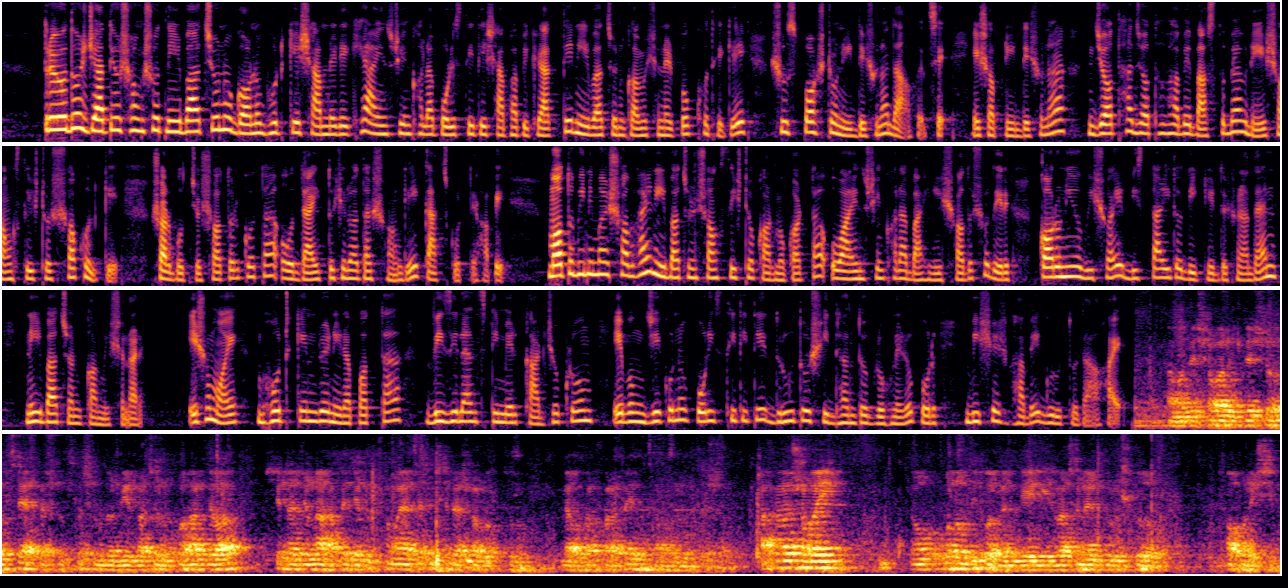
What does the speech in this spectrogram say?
ত্রয়োদশ জাতীয় সংসদ নির্বাচন ও গণভোটকে সামনে রেখে আইন শৃঙ্খলা পরিস্থিতি স্বাভাবিক রাখতে নির্বাচন কমিশনের পক্ষ থেকে সুস্পষ্ট নির্দেশনা দেওয়া হয়েছে। এসব নির্দেশনা যথাযথভাবে বাস্তবায়নে সংশ্লিষ্ট সকলকে সর্বোচ্চ সতর্কতা ও দায়িত্বশীলতার সঙ্গে কাজ করতে হবে। মতবিনিময় সভায় নির্বাচন সংশ্লিষ্ট কর্মকর্তা ও আইন শৃঙ্খলা বাহিনীর সদস্যদের করণীয় বিষয়ে বিস্তারিত দিক নির্দেশনা দেন নির্বাচন কমিশনার। এ সময় ভোট কেন্দ্রের নিরাপত্তা, ভিজিল্যান্স টিমের কার্যক্রম এবং যে কোনো পরিস্থিতিতে দ্রুত সিদ্ধান্ত গ্রহণের ওপর বিশেষভাবে গুরুত্ব দেওয়া হয়। আমাদের সবার উদ্দেশ্য হচ্ছে একটা সুস্থ, সুন্দর নির্বাচন উপহার দেওয়া। সেটার জন্য হাতে যেটুকু সময় আছে, সেটা সর্বোত্তম ব্যবহার করাটাই হচ্ছে আমাদের উদ্দেশ্য। আপনারা সবাই উপলব্ধি করবেন যে এই নির্বাচনের গুরুত্ব অপরিসীম।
